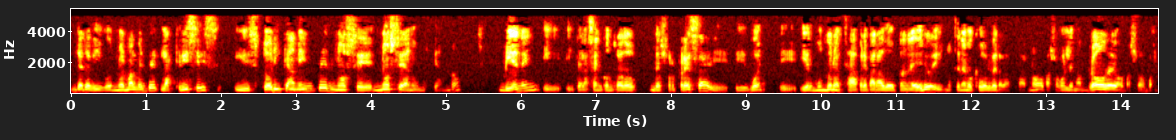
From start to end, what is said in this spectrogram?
ya te digo, normalmente las crisis históricamente no se, no se anuncian, ¿no? Vienen y, te las ha encontrado de sorpresa y, bueno, y, el mundo no está preparado para ello y nos tenemos que volver a adaptar, ¿no? Pasó con Lehman Brothers o pasó, bueno,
